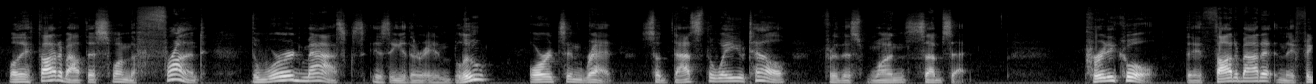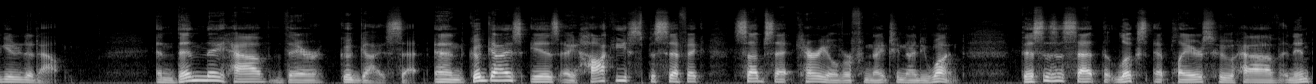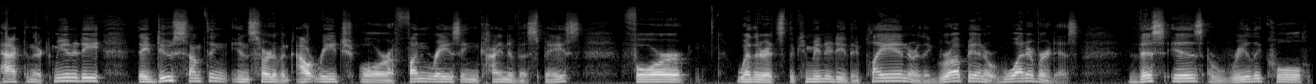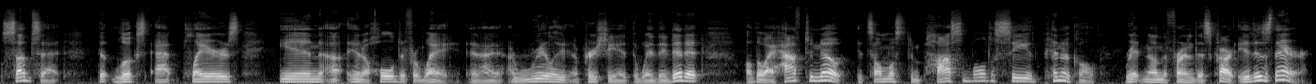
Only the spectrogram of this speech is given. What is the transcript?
Well, they thought about this. So on the front, the word masks is either in blue or it's in red. So that's the way you tell for this one subset. Pretty cool. They thought about it and they figured it out. And then they have their Good Guys set. And Good Guys is a hockey specific subset carryover from 1991. This is a set that looks at players who have an impact in their community. They do something in sort of an outreach or a fundraising kind of a space for whether it's the community they play in or they grew up in or whatever it is. This is a really cool subset that looks at players in a, in a whole different way. And I, I really appreciate the way they did it. Although I have to note, it's almost impossible to see Pinnacle written on the front of this card. It is there,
